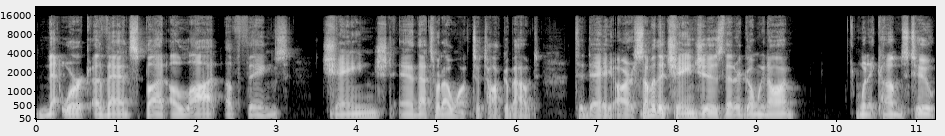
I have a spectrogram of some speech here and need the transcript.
network events, but a lot of things changed, and that's what I want to talk about today. Are some of the changes that are going on when it comes to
